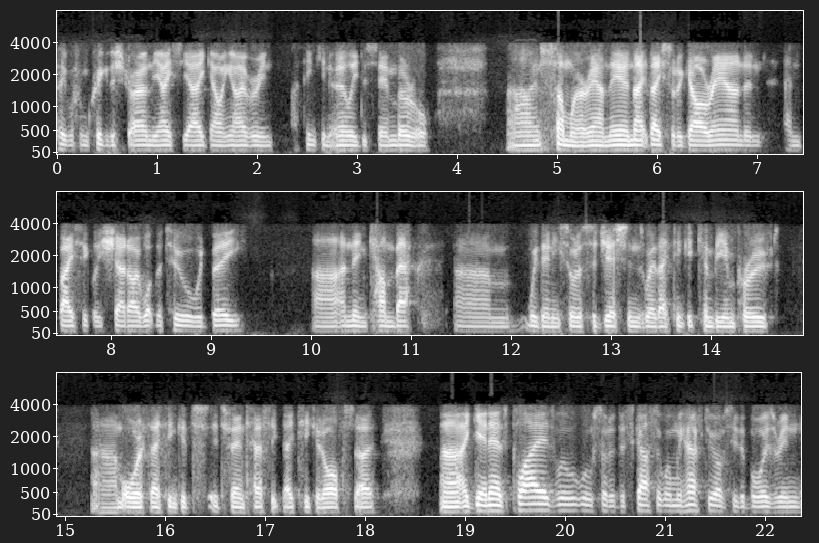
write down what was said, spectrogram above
people from Cricket Australia and the ACA going over in, I think, in early December or uh, somewhere around there, and they, they sort of go around and, and basically shadow what the tour would be, uh, and then come back um, with any sort of suggestions where they think it can be improved, um, or if they think it's it's fantastic, they tick it off. So. Uh, again, as players, we'll, we'll sort of discuss it when we have to. Obviously, the boys are in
